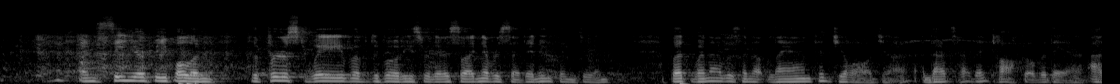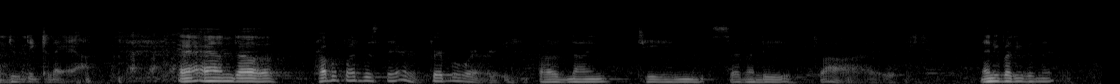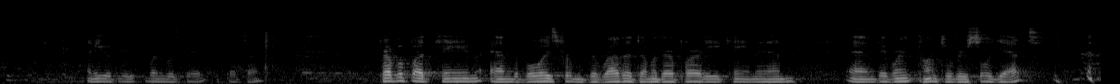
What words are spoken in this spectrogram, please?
and senior people. And the first wave of devotees were there, so I never said anything to him. But when I was in Atlanta, Georgia, and that's how they talk over there, I do declare. And uh, Prabhupada was there, February of 1975. Anybody been there? Anyone was there at that time? Prabhupada came, and the boys from the Radha Damodar party came in, and they weren't controversial yet.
